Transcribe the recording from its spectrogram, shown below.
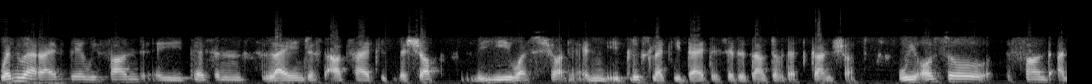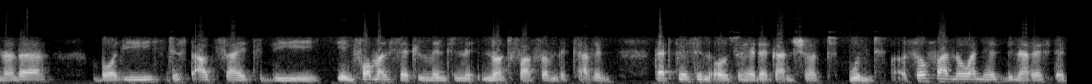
When we arrived there, we found a person lying just outside the shop. He was shot and it looks like he died as a result of that gunshot. We also found another body just outside the informal settlement, not far from the tavern. That person also had a gunshot wound. So far, no one has been arrested,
